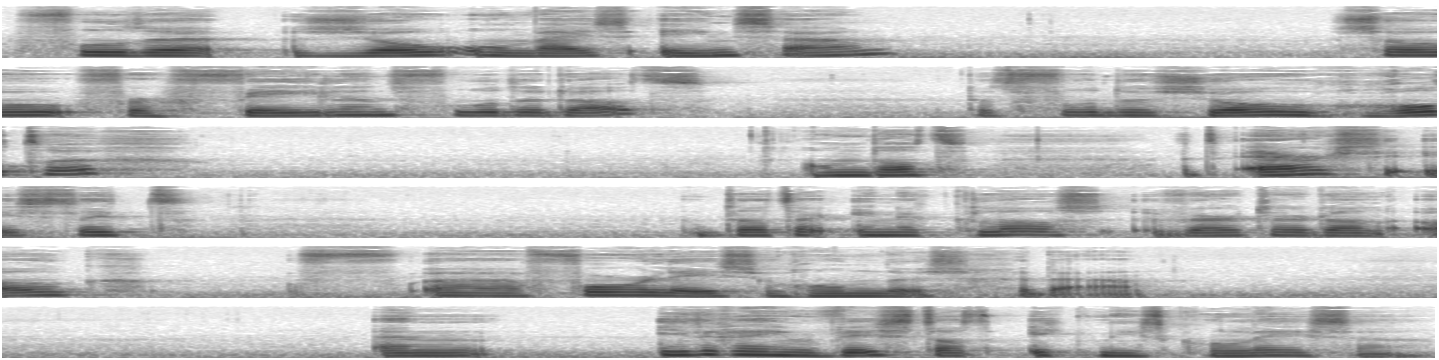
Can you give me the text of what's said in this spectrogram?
voelde zo onwijs eenzaam. Zo vervelend voelde dat. Dat voelde zo rottig. Omdat het ergste is dit, dat er in de klas werd er dan ook uh, voorleesrondes gedaan. En iedereen wist dat ik niet kon lezen.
